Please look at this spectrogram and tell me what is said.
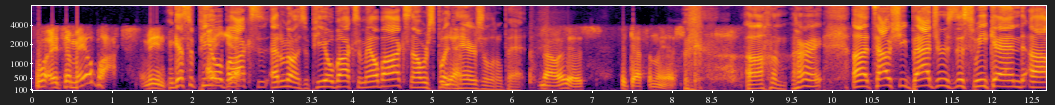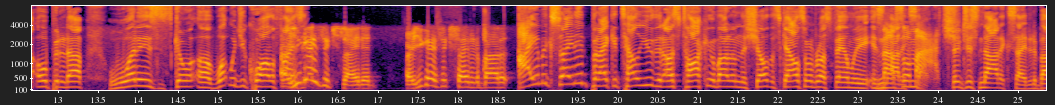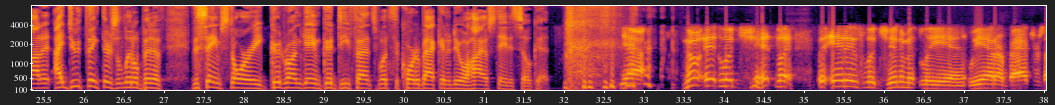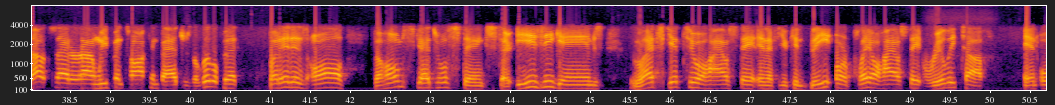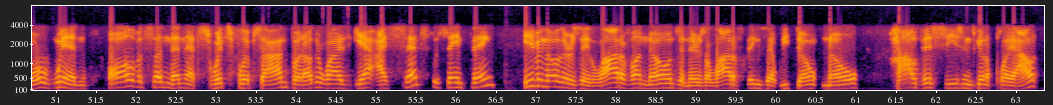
Well, it's a mailbox. I mean, I guess a PO I- yeah. box. I don't know. Is a PO box a mailbox? Now we're splitting Yeah. hairs a little bit. no, it is. It definitely is. Um, all right, uh, Badgers this weekend. Uh, open it up. What is go? Uh, what would you qualify? Are you guys excited? Are you guys excited about it? I am excited, but I could tell you that us talking about it on the show, the Scalzo and Russ family is Not not, so excited. much. They're just not excited about it. I do think there's a little bit of the same story. Good run game, good defense. What's the quarterback going to do? Ohio State is so good. Yeah. no, it legit. It is legitimately, and we had our Badgers outside around. We've been talking Badgers a little bit, but it is all the home schedule stinks. They're easy games. Let's get to Ohio State, and if you can beat or play Ohio State really tough and or win, all of a sudden then that switch flips on. But otherwise, yeah, I sense the same thing. Even though there's a lot of unknowns and there's a lot of things that we don't know how this season's going to play out,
